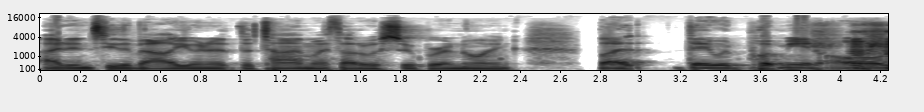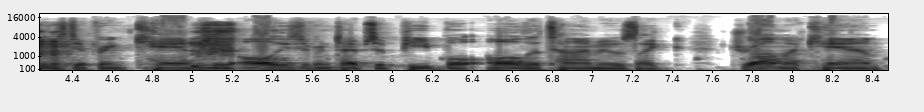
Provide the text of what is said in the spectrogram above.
I didn't see the value in it at the time. I thought it was super annoying. But they would put me in all these different camps with all these different types of people all the time. It was like drama camp,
